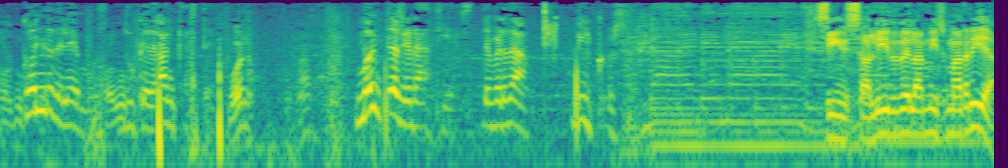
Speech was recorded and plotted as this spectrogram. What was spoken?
o duque. conde de Lemos, duque. duque de Lancaster. Bueno, pues nada. Moitas gracias, de verdad, ricos. Sin salir de la misma ría,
